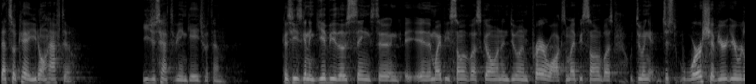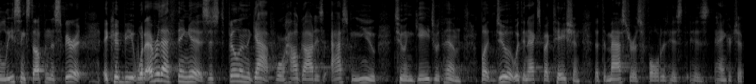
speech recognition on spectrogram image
That's okay. You don't have to. You just have to be engaged with Him because he's going to give you those things to it might be some of us going and doing prayer walks. It might be some of us doing just worship. You're, you're releasing stuff in the spirit. It could be whatever that thing is just fill in the gap for how god is asking you to engage with him. But do it with an expectation that the master has folded his, his handkerchief.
